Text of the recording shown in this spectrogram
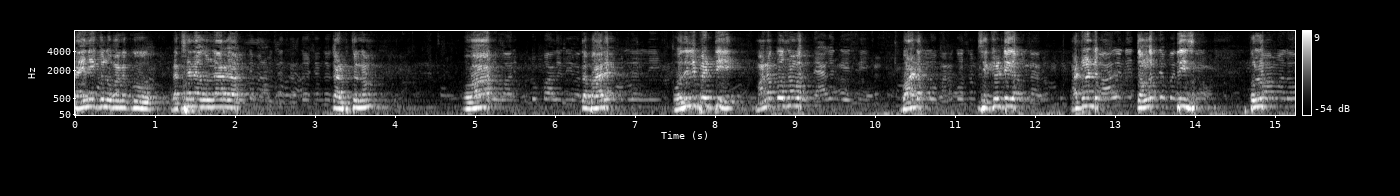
సైనికులు మనకు రక్షణ ఉన్నారు కాబట్టి మనం ఇంత సంతోషంగా గడుపుతున్నాం. వారు వారి కుటుంబాలని వాళ్ళ భార్య పిల్లల్ని వదిలిపెట్టి మన కోసం త్యాగం చేసి బార్డర్లో మన కోసం సెక్యూరిటీగా ఉన్నారు. అటువంటి వాళ్ళని దొంగ దెబ్బతీసి పుల్వామాలో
